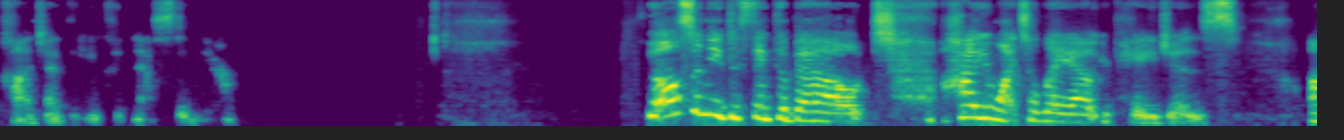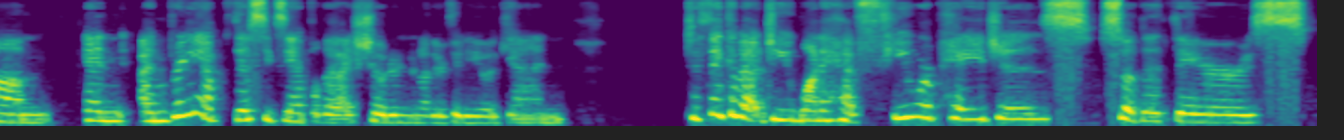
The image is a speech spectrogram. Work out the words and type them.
content that you could nest in there. You also need to think about how you want to lay out your pages. Um, and I'm bringing up this example that I showed in another video again to think about do you want to have fewer pages so that there's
